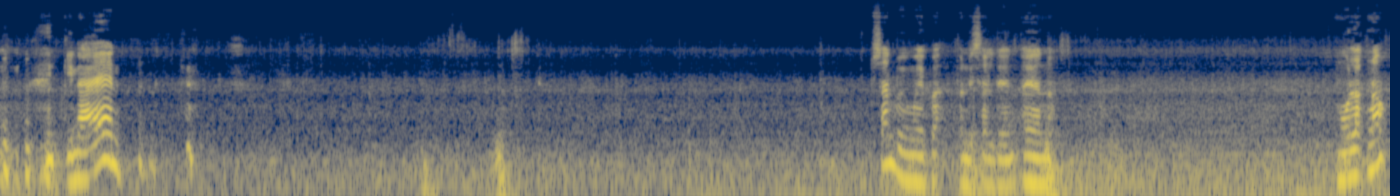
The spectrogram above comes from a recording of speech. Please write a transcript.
Kinain. Saan ba yung may pa pandesal din? Ayan no. Mulak no?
